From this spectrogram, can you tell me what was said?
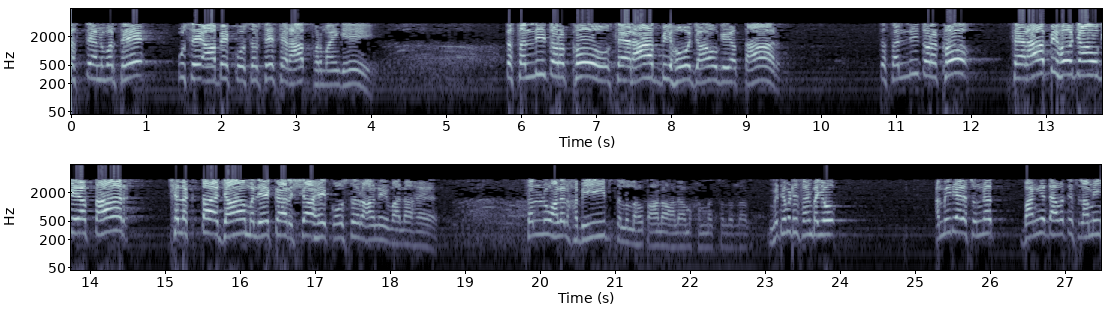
دستے انور سے اسے آب سے سیراب فرمائیں گے تسلی تو رکھو سیراب بھی ہو جاؤ گے اتار تسلی تو رکھو سیراب بھی ہو جاؤ گے افطار چھلکتا جام لے کر شاہ کوسر آنے والا ہے سلو علی الحبیب صلی اللہ تعالی علی محمد صلی اللہ میٹھے میٹھے سن بھائیو امیر علیہ سنت بانی دعوت اسلامی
